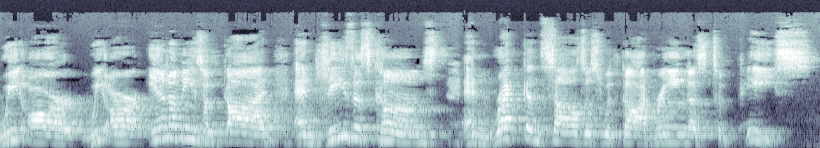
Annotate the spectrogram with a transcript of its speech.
We are, we are enemies of God and Jesus comes and reconciles us with God, bringing us to peace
